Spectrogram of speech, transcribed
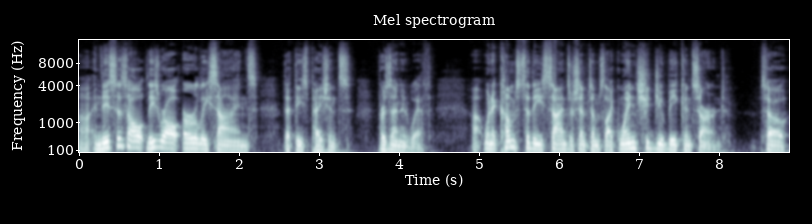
Uh, and this is all these were all early signs that these patients presented with. Uh, when it comes to these signs or symptoms, like when should you be concerned? So,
